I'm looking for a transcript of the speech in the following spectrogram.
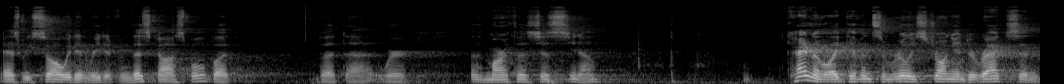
As we saw, we didn't read it from this gospel, but, but uh, where Martha's just, you know, kind of like given some really strong indirects and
